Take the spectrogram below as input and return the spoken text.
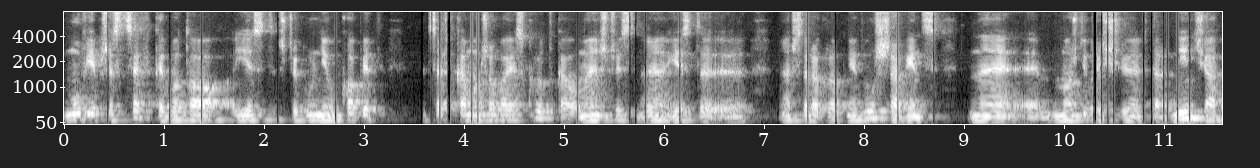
Mówię przez cewkę, bo to jest szczególnie u kobiet, cewka moczowa jest krótka, u mężczyzn e, jest e, czterokrotnie dłuższa, więc e, e, możliwość e, wtargnięcia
